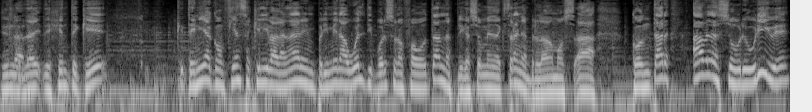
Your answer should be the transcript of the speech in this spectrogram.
de, una- Claro. de- de gente que, que tenía confianza que él iba a ganar en primera vuelta y por eso no fue a votar. Una explicación medio extraña, pero la vamos a contar. Habla sobre Uribe.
